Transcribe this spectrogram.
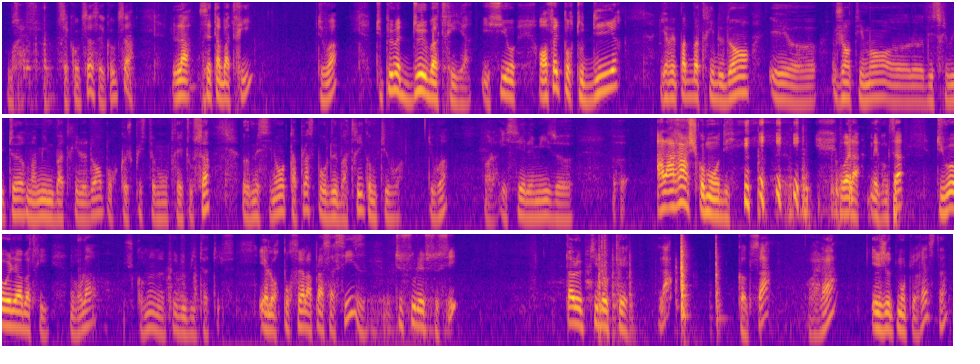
Bref, c'est comme ça, c'est comme ça. Là, c'est ta batterie, tu vois. Tu peux mettre deux batteries. Hein. Ici, en fait, pour tout dire, il n'y avait pas de batterie dedans et euh, gentiment euh, le distributeur m'a mis une batterie dedans pour que je puisse te montrer tout ça. Euh, mais sinon, tu as place pour deux batteries comme tu vois. Tu vois? Voilà, ici elle est mise à l'arrache comme on dit. voilà, mais comme ça, tu vois où est la batterie. Donc là, je suis quand même un peu dubitatif. Et alors pour faire la place assise, tu soulèves ceci. Tu as le petit loquet là, comme ça. Voilà. Et je te montre le reste. Hein.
